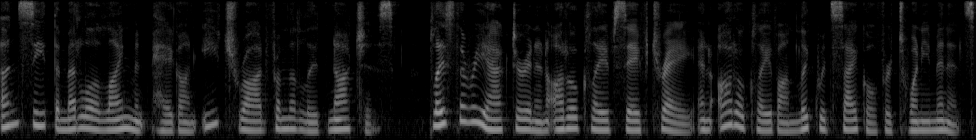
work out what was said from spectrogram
Unseat the metal alignment peg on each rod from the lid notches. Place the reactor in an autoclave safe tray and autoclave on liquid cycle for 20 minutes,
